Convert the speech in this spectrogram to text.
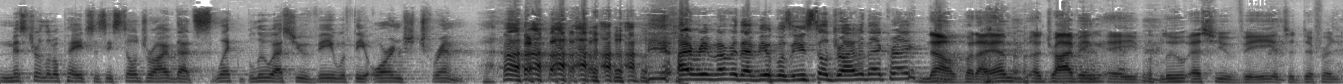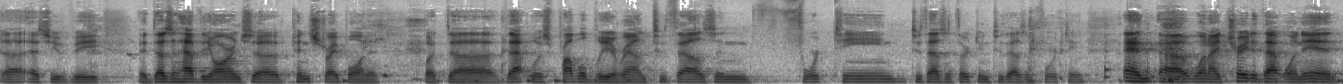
Mr. Littlepage, does he still drive that slick blue SUV with the orange trim? I remember that vehicle. Are you still driving that, Craig? No, but I am uh, driving a blue SUV. It's a different uh, SUV. It doesn't have the orange uh, pinstripe on it, but uh, that was probably around 2014, 2013, 2014. And uh, when I traded that one in,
